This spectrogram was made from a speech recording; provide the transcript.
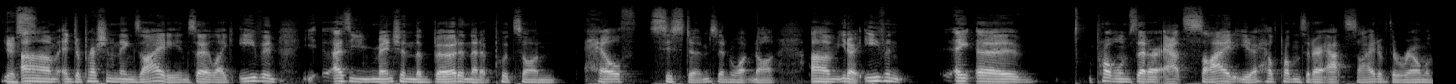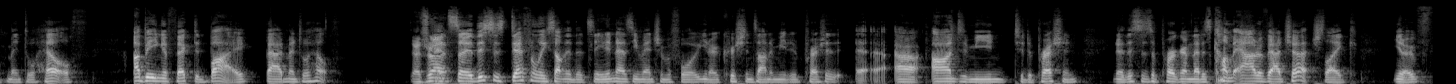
Yes. Um, and depression and anxiety. And so like even as you mentioned, the burden that it puts on health systems and whatnot, um, you know, even, uh, problems that are outside, you know, health problems that are outside of the realm of mental health are being affected by bad mental health. That's right. And so this is definitely something that's needed. And as you mentioned before, you know, Christians aren't immune to depression, uh, uh, aren't immune to depression. You know, this is a program that has come out of our church, like, you know, f-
